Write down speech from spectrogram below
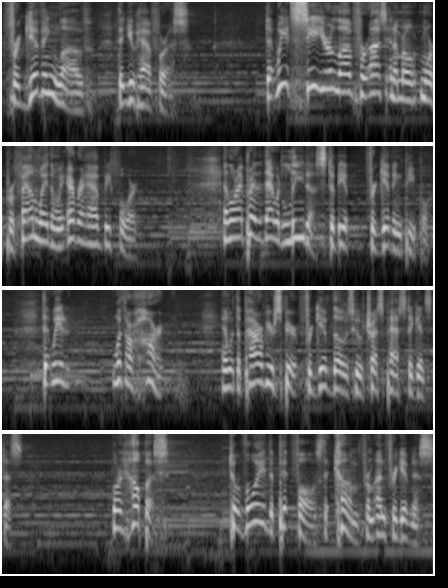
forgiving love that you have for us. That we'd see your love for us in a more, more profound way than we ever have before. And Lord, I pray that that would lead us to be a forgiving people. That we'd with our heart and with the power of your Spirit, forgive those who have trespassed against us. Lord, help us to avoid the pitfalls that come from unforgiveness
